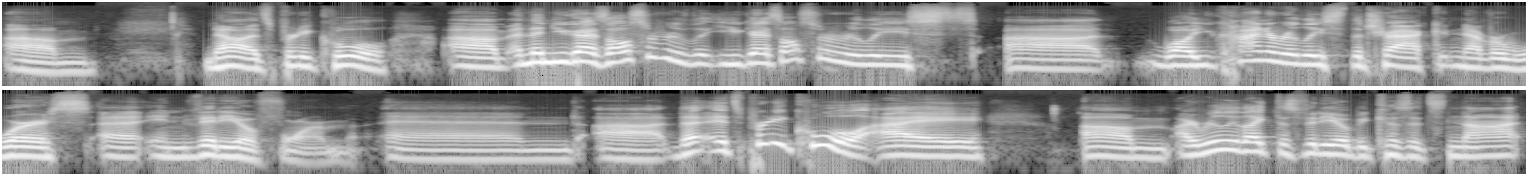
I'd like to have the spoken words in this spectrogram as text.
um no it's pretty cool um and then you guys also re- you guys also released uh well you kind of released the track never worse uh, in video form and uh the, it's pretty cool i um i really like this video because it's not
